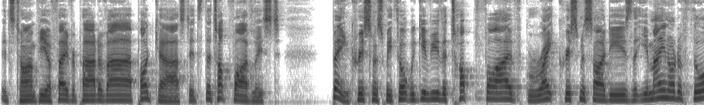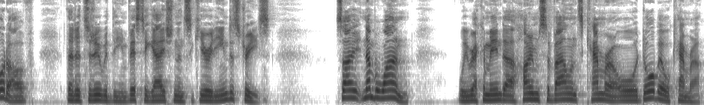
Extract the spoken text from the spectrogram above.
It's time for your favourite part of our podcast. It's the top five list. Being Christmas, we thought we'd give you the top five great Christmas ideas that you may not have thought of that are to do with the investigation and security industries. So, number one, we recommend a home surveillance camera or doorbell camera.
